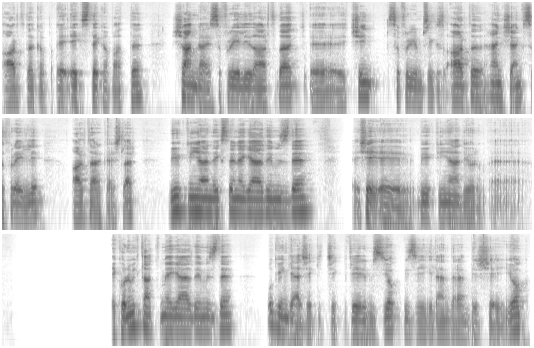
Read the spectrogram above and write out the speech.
artıda kap e, ekside kapattı. Şangay 0.57 artıda. E, Çin 0.28 artı. Hang Seng 0.50 artı arkadaşlar. Büyük dünya endekslerine geldiğimizde şey e, büyük dünya diyorum. E, ekonomik takvime geldiğimizde bugün gelecek gidecek bir verimiz yok. Bizi ilgilendiren bir şey yok.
